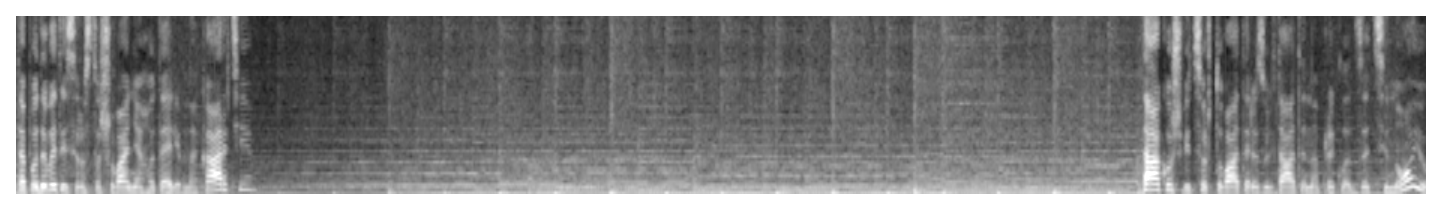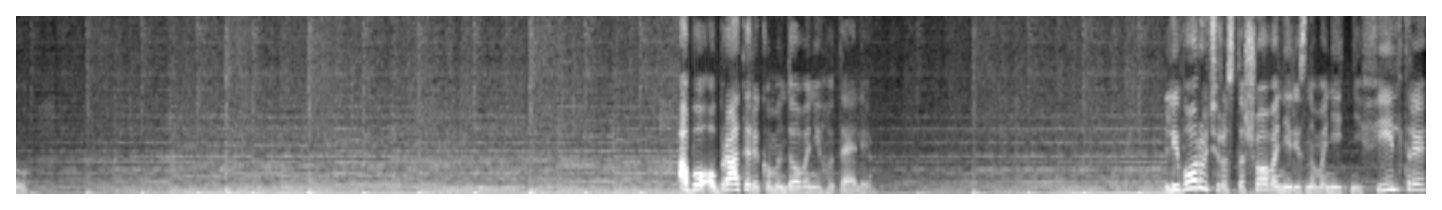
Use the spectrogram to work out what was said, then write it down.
Та подивитись розташування готелів на карті. Також відсортувати результати, наприклад, за ціною. Або обрати рекомендовані готелі. Ліворуч розташовані різноманітні фільтри,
